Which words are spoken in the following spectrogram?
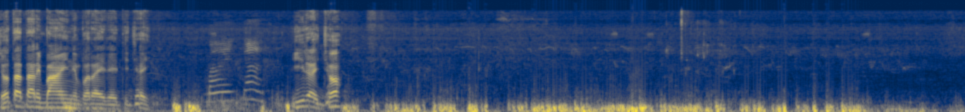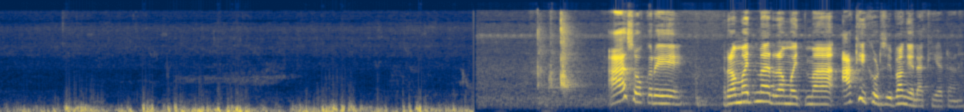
જોતા તારી બાઈને ભરાઈ રહી હતી જઈ ઈ રહી જો. છોકરે રમતમાં રમતમાં આખી ખુરશી ભાંગી નાખી અટાણે.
